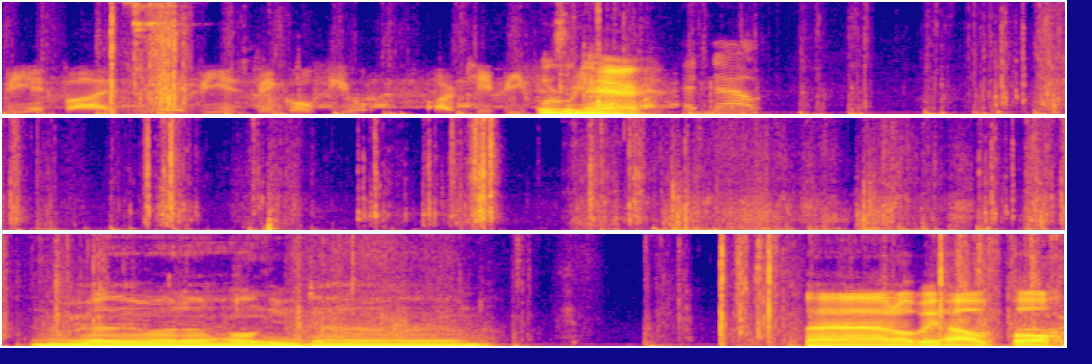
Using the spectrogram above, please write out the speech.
Be advised, UAV is bingo fuel. RTB in here. I really wanna hold you down. That'll be helpful.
